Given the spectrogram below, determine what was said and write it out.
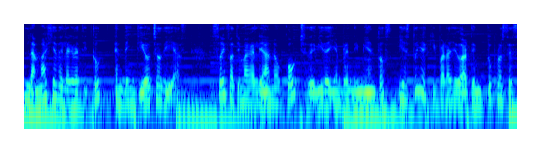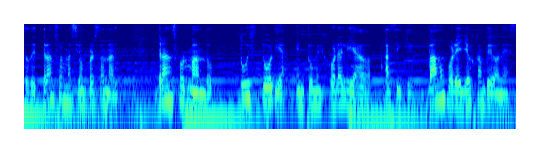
La magia de la gratitud en 28 días. Soy Fátima Galeano, coach de vida y emprendimientos y estoy aquí para ayudarte en tu proceso de transformación personal, transformando tu historia en tu mejor aliado. Así que vamos por ellos, campeones.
